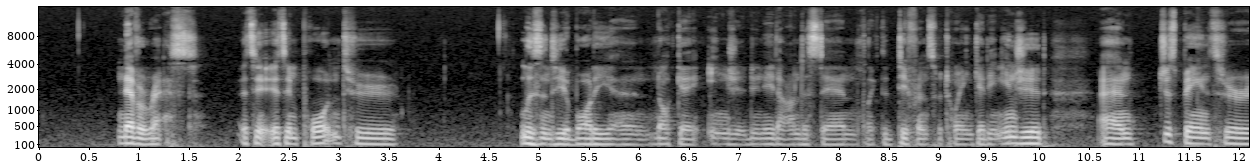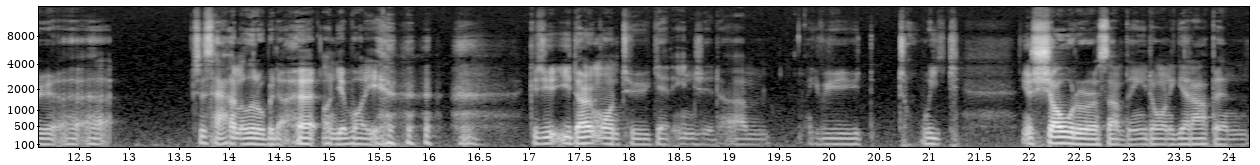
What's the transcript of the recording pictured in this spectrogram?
never rest. It's it's important to listen to your body and not get injured. You need to understand like the difference between getting injured and just being through, uh, uh, just having a little bit of hurt on your body, because you, you don't want to get injured. Um, if you tweak your shoulder or something. You don't want to get up and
